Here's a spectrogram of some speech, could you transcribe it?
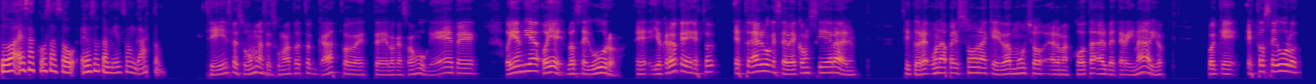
todas esas cosas, son, eso también son gastos. Sí, se suma, se suma a todos estos gastos, este, lo que son juguetes. Hoy en día, oye, los seguros. Eh, yo creo que esto, esto es algo que se ve considerar si tú eres una persona que lleva mucho a la mascota al veterinario, porque estos seguros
